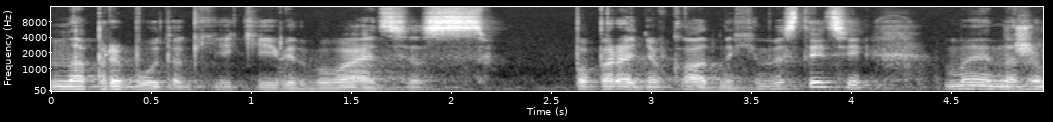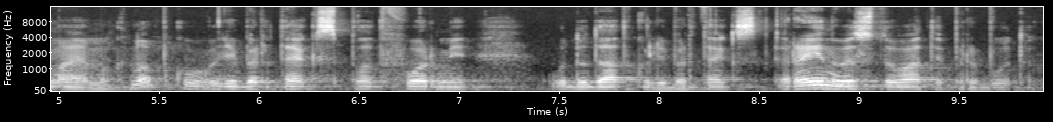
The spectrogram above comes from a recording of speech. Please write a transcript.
на прибуток, який відбувається з попередньо вкладених інвестицій, ми нажимаємо кнопку в LiberTex платформі у додатку LiberTex реінвестувати прибуток.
